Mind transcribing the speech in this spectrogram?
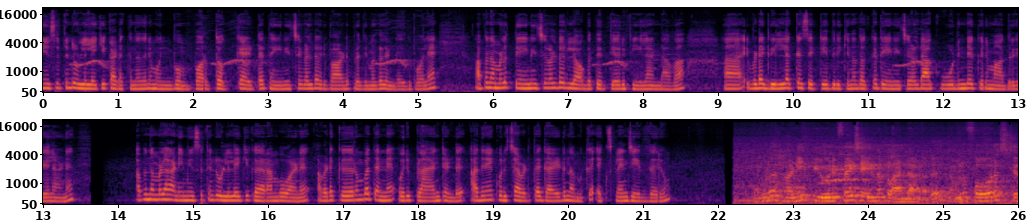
മ്യൂസിയത്തിന്റെ ഉള്ളിലേക്ക് കടക്കുന്നതിന് മുൻപും പുറത്തൊക്കെ ആയിട്ട് തേനീച്ചകളുടെ ഒരുപാട് പ്രതിമകളുണ്ട് ഇതുപോലെ. അപ്പോൾ നമ്മൾ തേനീച്ചകളുടെ ഒരു ലോകത്തെത്തിയ ഒരു ഫീലാണ് ഉണ്ടാവുക. ഇവിടെ ഗ്രില്ലൊക്കെ സെറ്റ് ചെയ്തിരിക്കുന്നതൊക്കെ തേനീച്ചകളുടെ ആ കൂടിന്റെ ഒക്കെ ഒരു മാതൃകയിലാണ്. അപ്പോൾ നമ്മൾ ഹണി മ്യൂസിയത്തിന്റെ ഉള്ളിലേക്ക് കയറാൻ പോവാണ്. അവിടെ കയറുമ്പോൾ തന്നെ ഒരു പ്ലാന്റ് ഉണ്ട്. അതിനെക്കുറിച്ച് അവിടുത്തെ ഗൈഡ് നമുക്ക് എക്സ്പ്ലെയിൻ ചെയ്തു തരും. നമ്മൾ ഹണി പ്യൂരിഫൈ ചെയ്യുന്ന പ്ലാന്റ് ആണത്. നമ്മൾ ഫോറസ്റ്റ്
